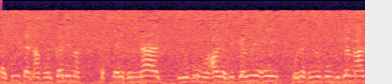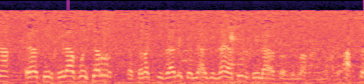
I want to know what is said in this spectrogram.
خشيت أن أقول كلمة تختلف الناس ويقوم معاوية بجميعه ونحن نقوم بجمعنا فياتي الخلاف والشر فتركت ذلك لأجل لا يكون خلاف رضي الله عنه. أحسن.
